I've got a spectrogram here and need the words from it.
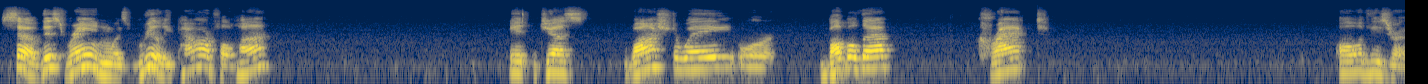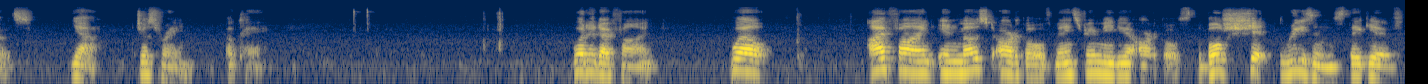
So this rain was really powerful, huh? It just washed away or bubbled up, cracked all of these roads. Yeah, just rain. Okay. What did I find? Well, I find in most articles, mainstream media articles, the bullshit reasons they give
